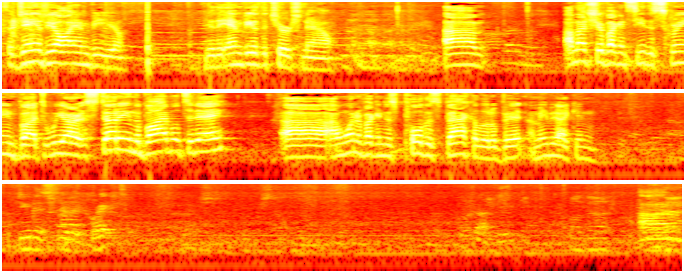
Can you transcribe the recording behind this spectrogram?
So, James, we all envy you. You're the envy of the church now. Um, I'm not sure if I can see the screen, but we are studying the Bible today. Uh, I wonder if I can just pull this back a little bit. Maybe I can do this really quick. Um,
